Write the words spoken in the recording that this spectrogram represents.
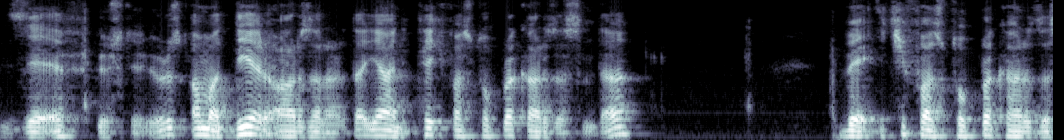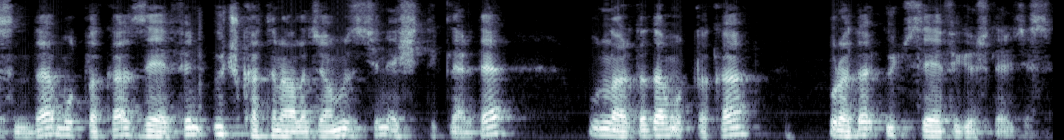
ZF gösteriyoruz. Ama diğer arızalarda yani tek faz toprak arızasında ve iki faz toprak arızasında mutlaka ZF'in 3 katını alacağımız için eşitliklerde bunlarda da mutlaka burada 3 ZF'i göstereceğiz.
